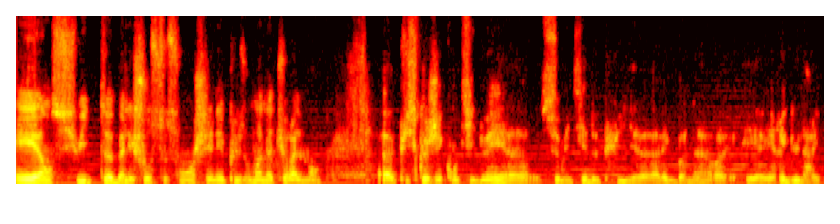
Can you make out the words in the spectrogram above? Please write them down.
Et ensuite, bah, les choses se sont enchaînées plus ou moins naturellement, euh, puisque j'ai continué euh, ce métier depuis euh, avec bonheur et, et régularité.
